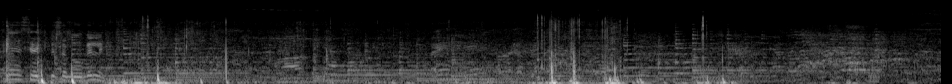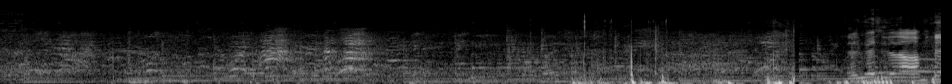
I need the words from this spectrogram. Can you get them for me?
Kasi search ko sa Google eh. Guys, dito na kami.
